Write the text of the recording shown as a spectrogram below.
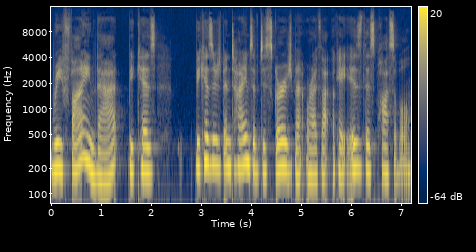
refine that because because there's been times of discouragement where I thought, okay, is this possible?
